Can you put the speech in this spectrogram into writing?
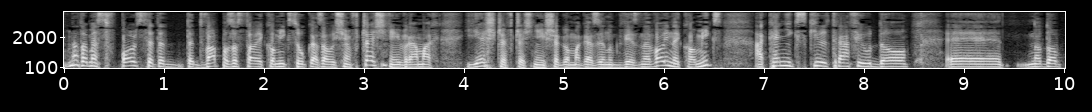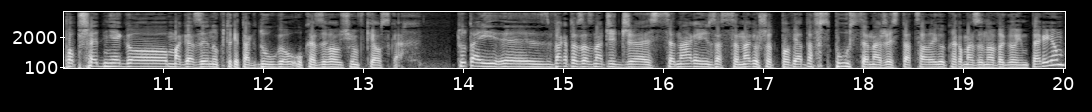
Natomiast w Polsce te, te dwa pozostałe komiksy ukazały się wcześniej w ramach jeszcze wcześniejszego magazynu Gwiezdne Wojny Komiks, a Kenix Kill trafił do, e, no do poprzedniego magazynu, który tak długo ukazywał się w kioskach. Tutaj e, warto zaznaczyć, że scenariusz, za scenariusz odpowiada współscenarzysta całego karmazynowego imperium,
